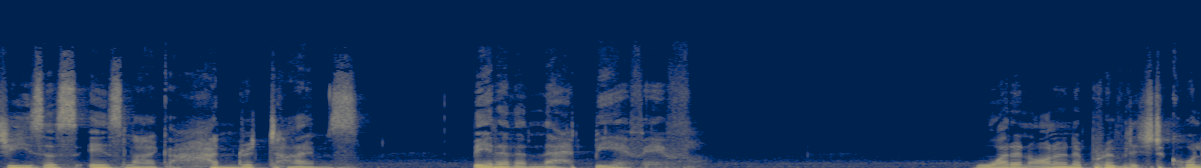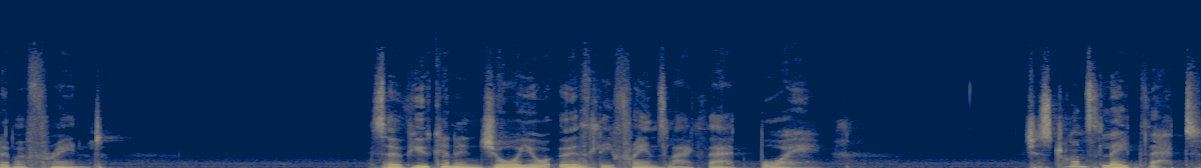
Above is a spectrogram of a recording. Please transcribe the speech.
Jesus is like a hundred times better than that BFF. What an honor and a privilege to call him a friend. So if you can enjoy your earthly friends like that, boy, just translate that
